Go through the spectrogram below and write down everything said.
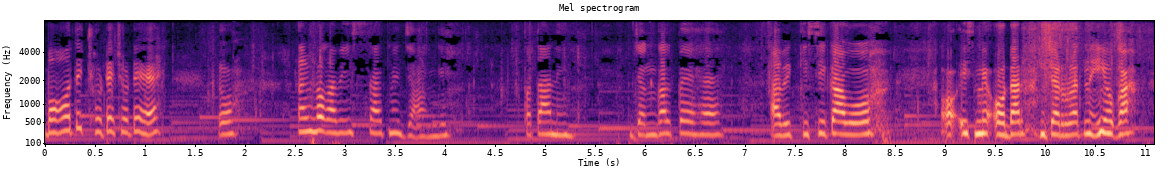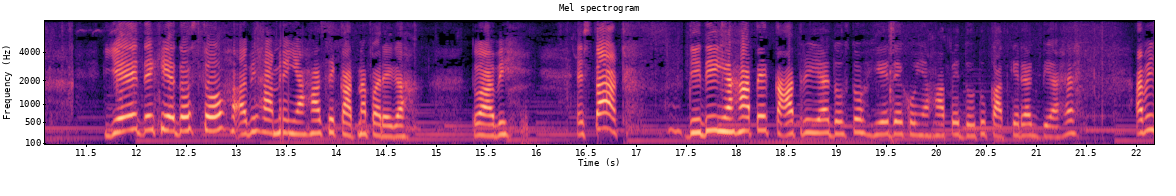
बहुत ही छोटे छोटे हैं। तो हम लोग अभी इस साइड में जाएँगे। पता नहीं जंगल पे है। अभी किसी का वो इसमें ऑर्डर ज़रूरत नहीं होगा। ये देखिए दोस्तों अभी हमें यहाँ से काटना पड़ेगा। तो अभी स्टार्ट दीदी यहाँ पे काट रही है। दोस्तों ये देखो यहाँ पे दो तू काट के रख दिया है। अभी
